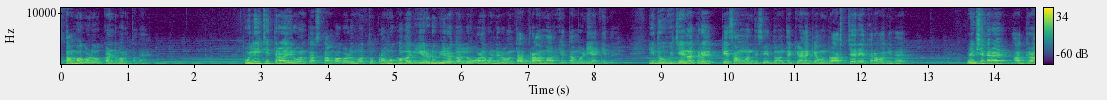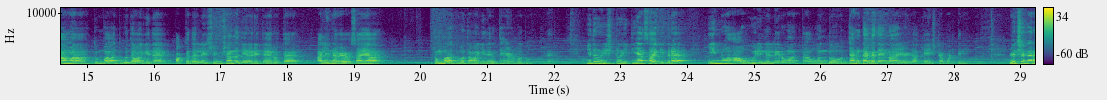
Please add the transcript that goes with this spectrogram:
ಸ್ತಂಭಗಳು ಕಂಡುಬರುತ್ತದೆ ಹುಲಿ ಚಿತ್ರ ಇರುವಂಥ ಸ್ತಂಭಗಳು ಮತ್ತು ಪ್ರಮುಖವಾಗಿ ಎರಡು ವೀರಗಲ್ಲು ಒಳಗೊಂಡಿರುವಂಥ ಗ್ರಾಮ ಎತ್ತಂಬಡಿ ಆಗಿದೆ ಇದು ವಿಜಯನಗರಕ್ಕೆ ಸಂಬಂಧಿಸಿದ್ದು ಅಂತ ಕೇಳೋಕ್ಕೆ ಒಂದು ಆಶ್ಚರ್ಯಕರವಾಗಿದೆ. ವೀಕ್ಷಕರೇ, ಆ ಗ್ರಾಮ ತುಂಬ ಅದ್ಭುತವಾಗಿದೆ. ಪಕ್ಕದಲ್ಲಿ ಶಿಂಷಾ ನದಿ ಹರಿತಾ ಇರುತ್ತೆ. ಅಲ್ಲಿನ ವ್ಯವಸಾಯ ತುಂಬ ಅದ್ಭುತವಾಗಿದೆ ಅಂತ ಹೇಳ್ಬೋದು. ಇದು ಇಷ್ಟು ಇತಿಹಾಸ ಆಗಿದ್ರೆ ಇನ್ನು ಆ ಊರಿನಲ್ಲಿರುವಂಥ ಒಂದು ದಂತಕಥೆಯನ್ನು ಹೇಳೋಕ್ಕೆ ಇಷ್ಟಪಡ್ತೀನಿ. ವೀಕ್ಷಕರ,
